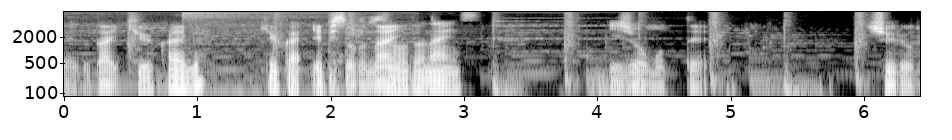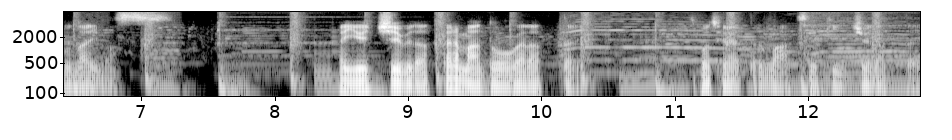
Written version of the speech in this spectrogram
えっ、と、第9回目？9回。エピソードエピソー9ド9です。以上をもって終了となります。まあ、YouTube だったらまあ動画だったり、Spotify だったらまあ通勤中だったり、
